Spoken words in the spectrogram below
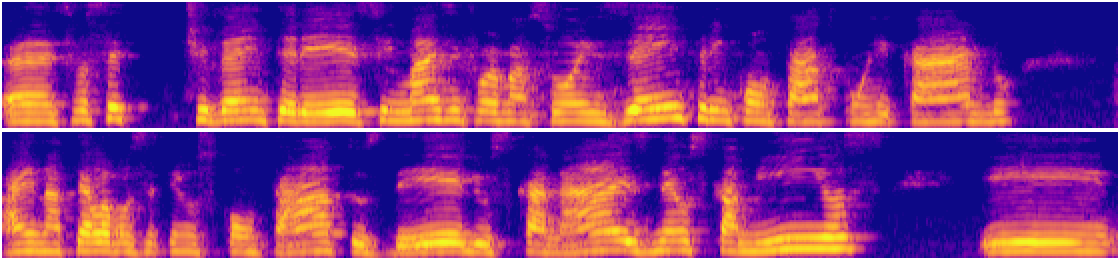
eh, se você tiver interesse em mais informações, entre em contato com o Ricardo. Aí na tela você tem os contatos dele, os canais, né, os caminhos. E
